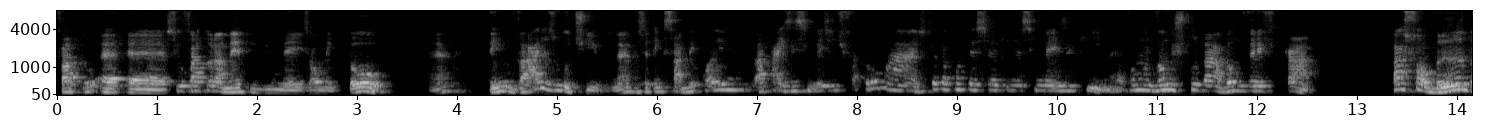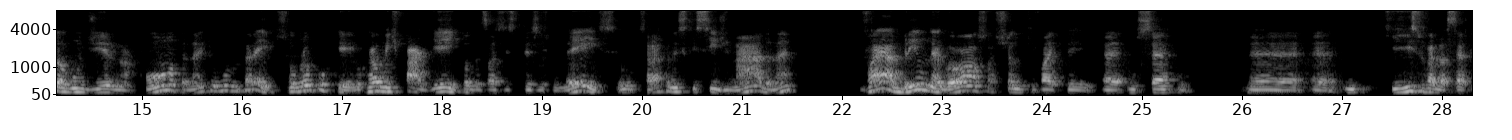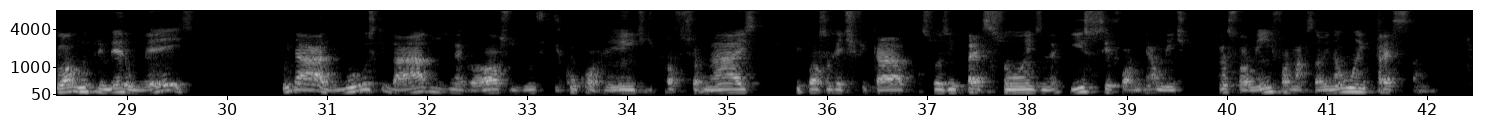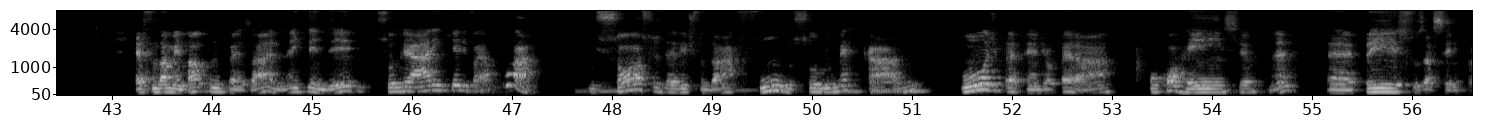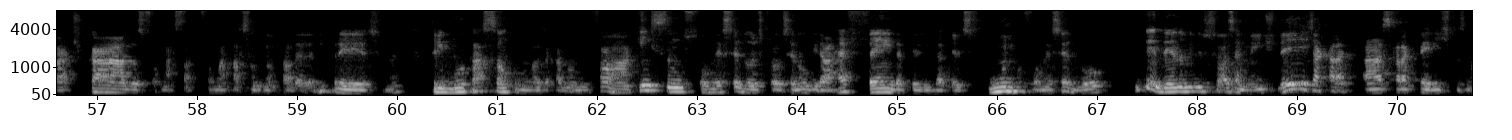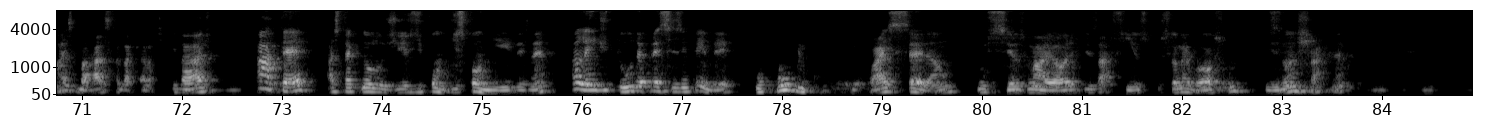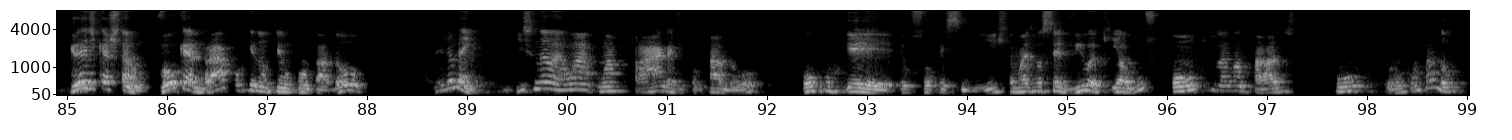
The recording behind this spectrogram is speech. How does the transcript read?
Fato, é, é, se o faturamento de um mês aumentou, né, tem vários motivos, né? Você tem que saber qual é, rapaz, esse mês a gente faturou mais, o é que aconteceu aqui nesse mês aqui, né? Vamos, vamos estudar, vamos verificar. Está sobrando algum dinheiro na conta, né? Então, vamos, peraí, sobrou por quê? Eu realmente paguei todas as despesas do mês? Eu, será que eu não esqueci de nada, né? Vai abrir um negócio achando que vai ter é, um certo... É, é, que isso vai dar certo logo no primeiro mês, cuidado, busque dados de negócio, de concorrente, de profissionais que possam retificar as suas impressões, né? que isso se forme, realmente transforme em informação e não uma impressão é fundamental para o empresário né, entender sobre a área em que ele vai atuar. Os sócios devem estudar a fundo sobre o mercado, onde pretende operar, a concorrência, né, é, preços a serem praticados, formação, formatação de uma tabela de preço, né, tributação, como nós acabamos de falar, quem são os fornecedores para você não virar refém daquele, daquele único fornecedor, entendendo minuciosamente desde as características mais básicas daquela atividade até as tecnologias disponíveis. Né? Além de tudo, é preciso entender o público e quais serão os seus maiores desafios para o seu negócio deslanchar. Né? Grande questão: vou quebrar porque não tenho um contador? Veja bem, isso não é uma, uma praga de contador, ou porque eu sou pessimista, mas você viu aqui alguns pontos levantados por, por um contador,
